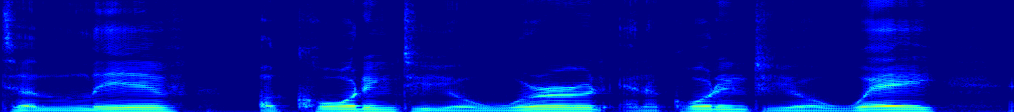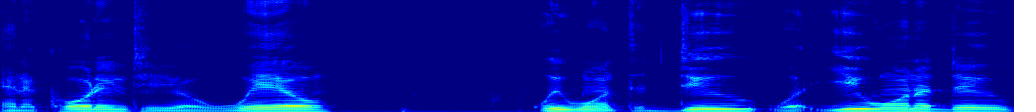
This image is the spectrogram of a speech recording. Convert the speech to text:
to live according to your word and according to your way and according to your will. We want to do what you want to do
